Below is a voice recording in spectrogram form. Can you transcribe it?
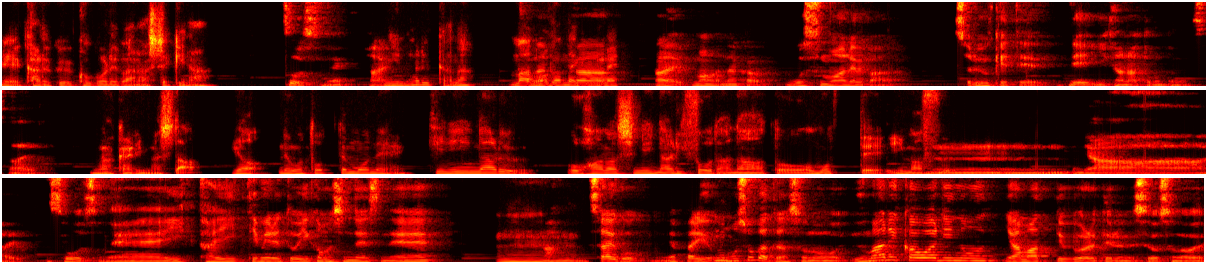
えー軽くこぼれ話的な、そうですね。はい。になるかな？まあ、わかんないけどね。。はい。まあ、なんか、ご質問あれば、それを受けてでいいかなと思ってます。はい。わかりました。いや、でもとってもね、気になるお話になりそうだなと思っています。うーん。いやー、そうですね。一回行ってみるといいかもしれないですね。あうん。最後、やっぱり面白かったのは、その、生まれ変わりの山って言われてるんですよ。その、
